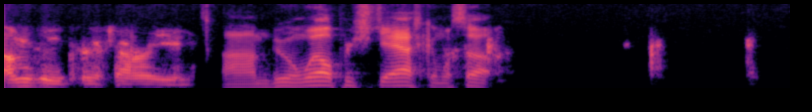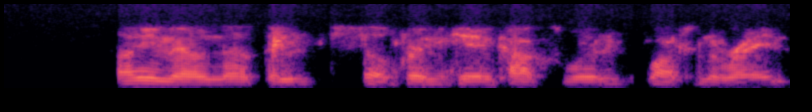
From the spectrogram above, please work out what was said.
I'm good, Chris. How are you? I'm doing well. Appreciate you asking. What's up? I didn't know nothing. Celebrating the Gamecocks win, watching the rain.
